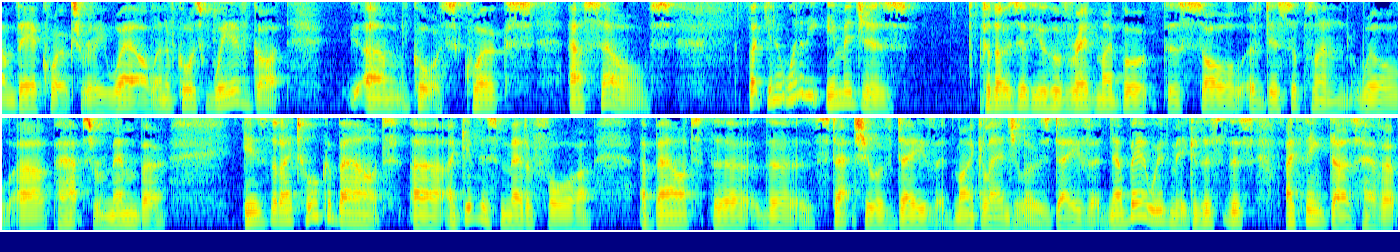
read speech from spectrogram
um, their quirks really well, and of course we've got um, of course, quirks ourselves. But you know, one of the images, for those of you who've read my book, The Soul of Discipline, will uh, perhaps remember, is that I talk about, uh, I give this metaphor about the the statue of David, Michelangelo's David. Now, bear with me because this this I think does have a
